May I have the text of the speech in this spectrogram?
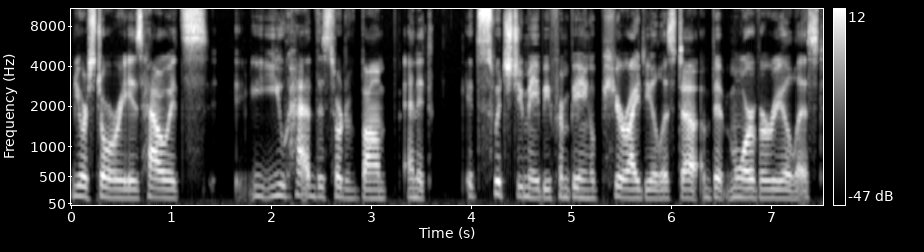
your story is how it's you had this sort of bump and it it switched you maybe from being a pure idealist to a bit more of a realist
